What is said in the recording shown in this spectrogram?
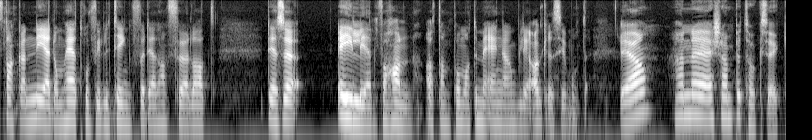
snakker ned om heterofile ting fordi han føler at det er så alien for han at han på en måte med en gang blir aggressiv mot det. Ja, han er kjempetoxic.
